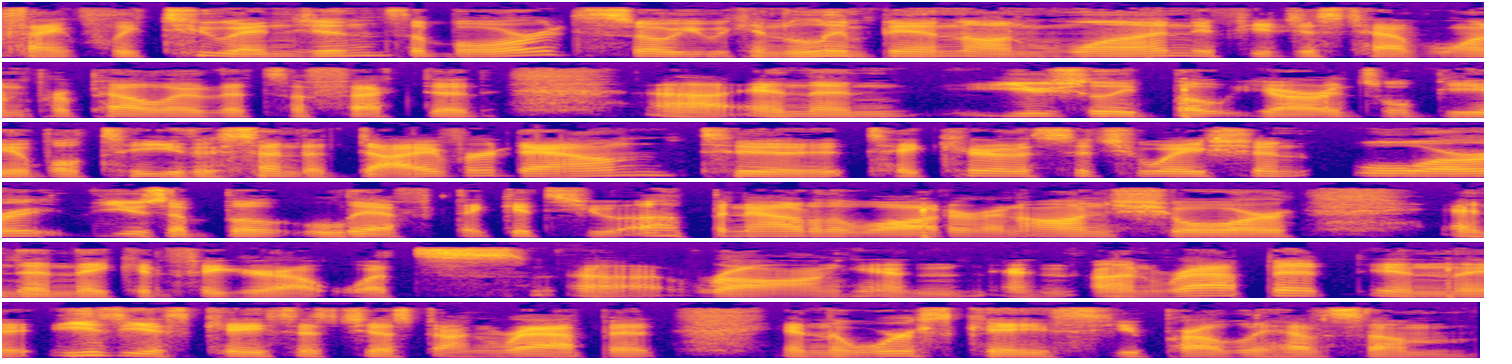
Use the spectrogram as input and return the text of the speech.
thankfully two engines aboard, so you can limp in on one if you just have one propeller that's affected. Uh, and then usually boat yards will be able to either send a diver down to take care of the situation or use a boat lift that gets you up and out of the water and on shore, and then they can figure out what's uh, wrong and, and unwrap it. In the easiest case, it's just unwrap it. In the worst case, you probably have some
